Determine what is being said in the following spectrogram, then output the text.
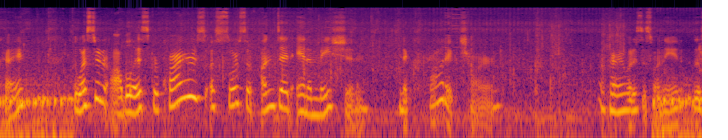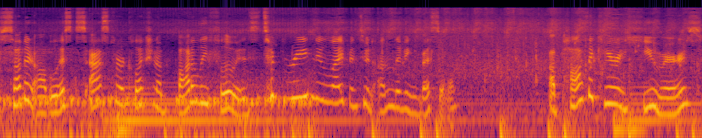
Okay. The western obelisk requires a source of undead animation. Necrotic charm. Okay, what does this one need? The southern obelisks ask for a collection of bodily fluids to breathe new life into an unliving vessel. Apothecary humors.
